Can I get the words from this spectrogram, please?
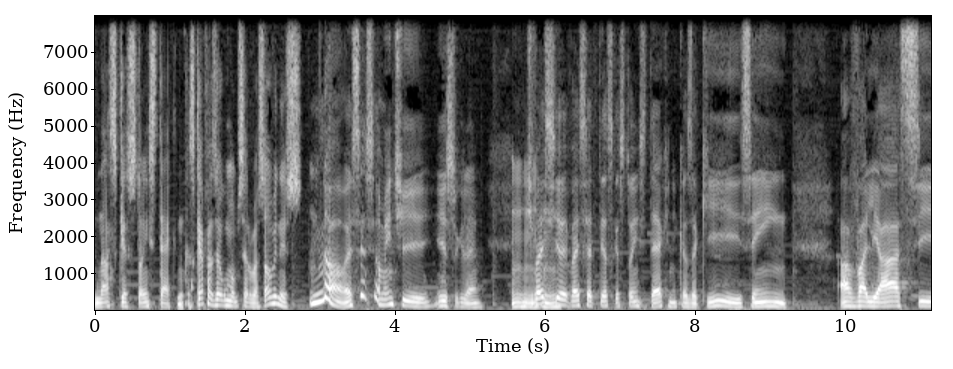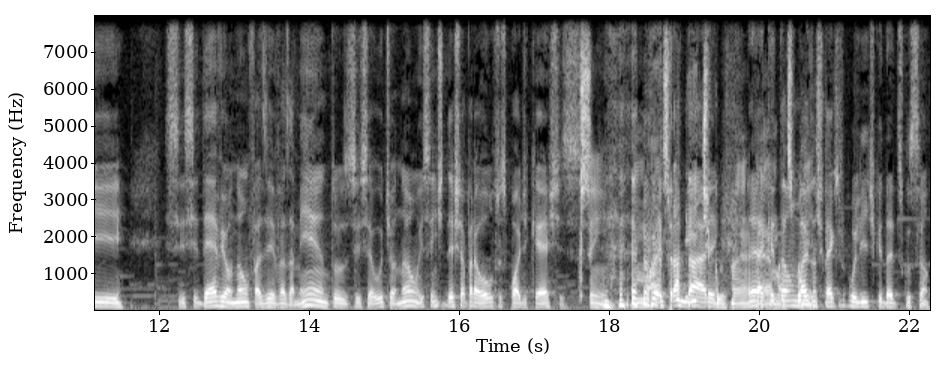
nas questões técnicas. Quer fazer alguma observação, Vinícius? Não, essencialmente isso, Guilherme. Uhum, a gente vai, uhum. se, vai se ater às questões técnicas aqui sem avaliar se se se deve ou não fazer vazamentos, se isso é útil ou não, isso a gente deixa para outros podcasts. Sim, mais políticos, né? É, é que estão mais no aspecto político e da discussão.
